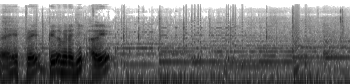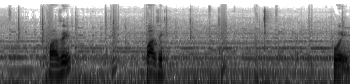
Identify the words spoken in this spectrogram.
Aí, peraí, na beiradinha. Aí. Quase. Quase. Foi.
